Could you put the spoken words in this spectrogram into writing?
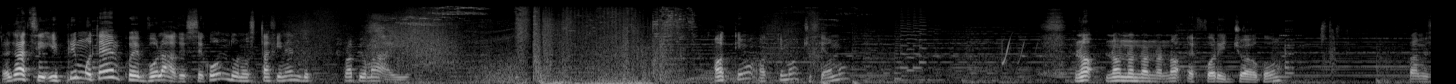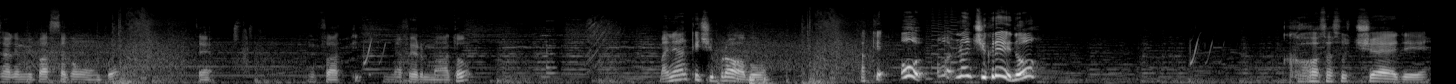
Ragazzi, il primo tempo è volato, il secondo non sta finendo proprio mai. Ottimo, ottimo, ci siamo. No, no, no, no, no, no, è fuori gioco. Però mi sa che mi passa comunque. Sì. Infatti, mi ha fermato. Ma neanche ci provo. A che... Oh, oh non ci credo! Cosa succede?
